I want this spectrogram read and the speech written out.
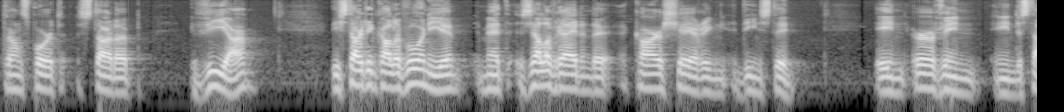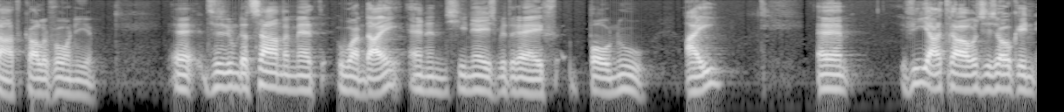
transport startup VIA. Die start in Californië met zelfrijdende carsharing diensten in Irvine in de staat Californië. Uh, ze doen dat samen met Hyundai en een Chinees bedrijf Ponu Ai. Uh, Via trouwens is ook in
